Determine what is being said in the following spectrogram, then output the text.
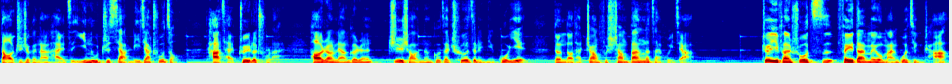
导致这个男孩子一怒之下离家出走，她才追了出来，好让两个人至少能够在车子里面过夜，等到她丈夫上班了再回家。这一番说辞非但没有瞒过警察，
